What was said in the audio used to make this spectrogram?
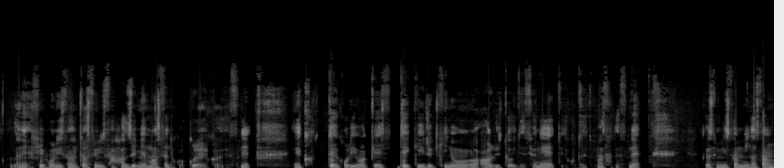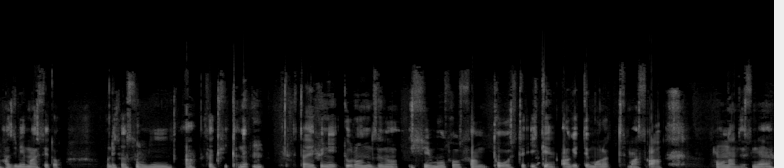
そうだね。シフォニーさん、タスミさん、はじめましてのところぐらいからですね。えカテゴリー分けできる機能があるといいですよね。っていうことで、まずですね。ジャスミさん、皆さん、はじめましてと。これ、ジャスミン、あ、さっき言ったね。うん。スタイフにドロンズの石本さん通して意見あげてもらってます。あ、そうなんですね。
